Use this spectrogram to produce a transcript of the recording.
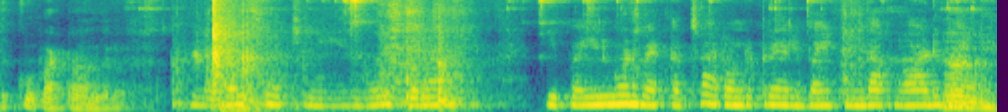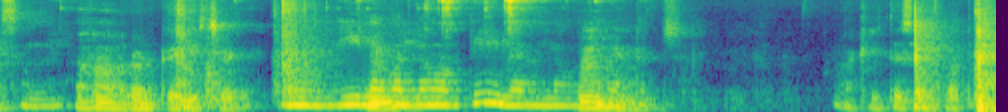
ఎక్కువ పట్టం అందులో. లెవెల్స్ వచ్చినాయి. ఇదిగో ఇక్కడ ఈ పైన కూడా పెట్టచ్చు. ఆ రెండు ట్రేలు బయట ఇందాక వాడి ఉన్నాయి రెండు ట్రైలు ఇచ్చాడు. ఈ లెవెల్లో ఒకటి ఈ లెవెల్లో ఒకటి పెట్టచ్చు. అట్లయితే సరిపోతుంది.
